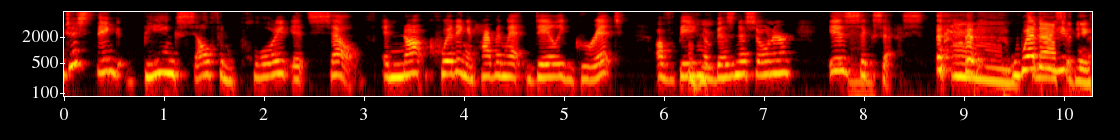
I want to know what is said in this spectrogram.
just think being self employed itself and not quitting and having that daily grit of being mm-hmm. a business owner is mm. success. Mm, whether you, yeah,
